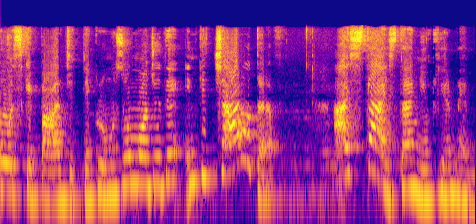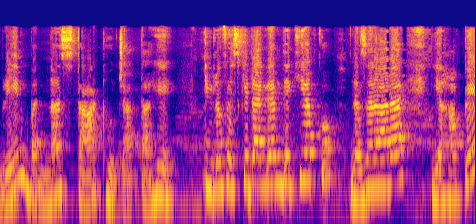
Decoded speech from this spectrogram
पोल्स के पास जितने क्रोमोसोम मौजूद है, इनके चारों तरफ़ आहिस्ता आहिस्ता न्यूक्लियर मेम्ब्रेन बनना स्टार्ट हो जाता है। टीलोफेस के डायग्राम देखिए आपको, नज़र आ रहा है, यहाँ पे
